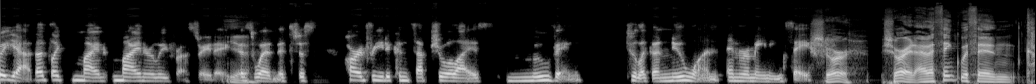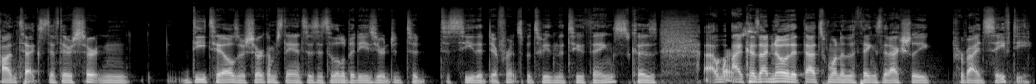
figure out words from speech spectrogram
But yeah, that's like min- minorly frustrating Yeah. is when it's just hard for you to conceptualize moving to like a new one and remaining safe. Sure, sure. And, and I think within context, if there's certain details or circumstances, it's a little bit easier to, to, to see the difference between the two things because course. I, because I, know that that's one of the things that actually provides safety,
